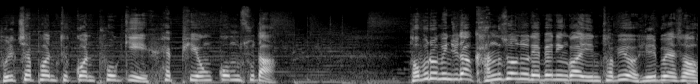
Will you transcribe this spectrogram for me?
불체폰 특권 포기 회피용 꼼수다. 더불어민주당 강선우 대변인과의 인터뷰 일부에서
